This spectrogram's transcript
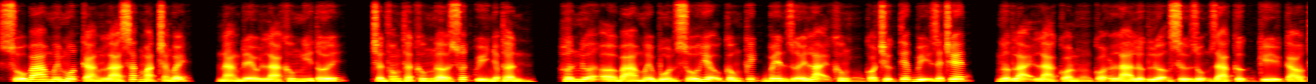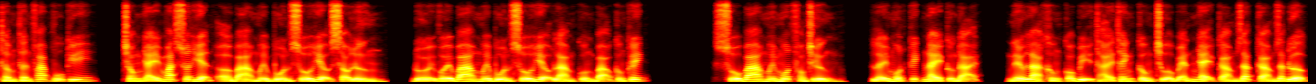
Số 31 càng là sắc mặt trắng bệnh, nàng đều là không nghĩ tới, Trần Phong thật không ngờ xuất quỷ nhập thần, hơn nữa ở 34 số hiệu công kích bên dưới lại không có trực tiếp bị giết chết, ngược lại là còn có là lực lượng sử dụng ra cực kỳ cao thâm thân pháp vũ kỹ, trong nháy mắt xuất hiện ở 34 số hiệu sau lưng, đối với 34 số hiệu làm cuồng bạo công kích. Số 31 phòng trường, lấy một kích này cường đại, nếu là không có bị Thái Thanh công chúa bén nhạy cảm giác cảm giác được,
